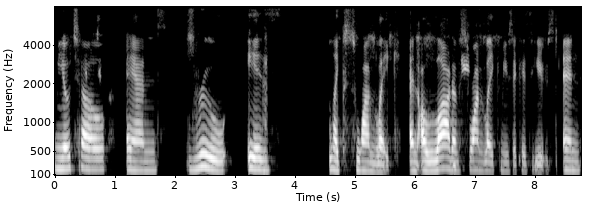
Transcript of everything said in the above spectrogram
Mytho, and Rue is like Swan Lake, and a lot of Swan Lake music is used. And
